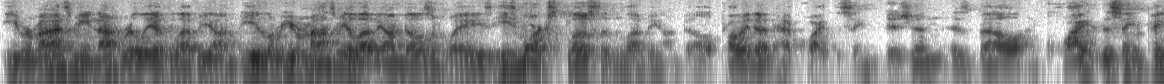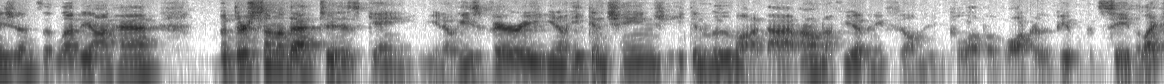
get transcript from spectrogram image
he reminds me not really of Le'Veon. He, he reminds me of Le'Veon Bell's in ways. He's more explosive than Le'Veon Bell. Probably doesn't have quite the same vision as Bell and quite the same patience that Le'Veon had. But there's some of that to his game. You know, he's very, you know, he can change, he can move on a dime. I don't know if you have any film that you can pull up of Walker that people could see, but like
